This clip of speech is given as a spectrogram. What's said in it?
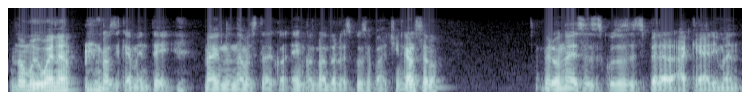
no muy buena. Básicamente Magnus nada más está encontrando la excusa para chingárselo. Pero una de esas excusas es esperar a que Ariman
